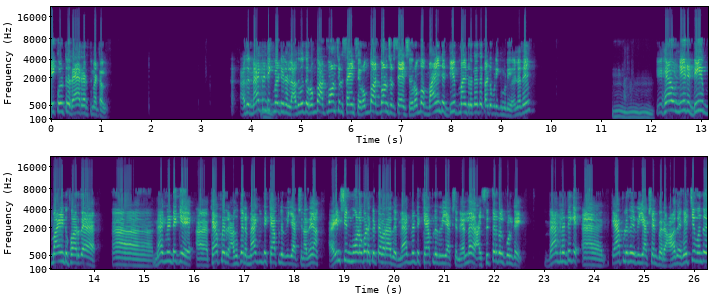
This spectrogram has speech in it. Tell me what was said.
equal to rare earth metal அது மேக்னெட்டிக் மெட்டீரியல் அது வந்து ரொம்ப அட்வான்ஸ்டு சயின்ஸ் ரொம்ப அட்வான்ஸ்டு சயின்ஸ் ரொம்ப மைண்ட் டீப் மைண்ட் இருக்கிறத கண்டுபிடிக்க முடியும். என்னது? You have need deep mind for the magnetic coupler அது பேர் மேக்னெட்டிக் கேப்லர் ரியாக்ஷன் அதே ஐன்ஸ்டின் மூலம் கூட கிட்ட வராது மேக்னெட்டிக் கேப்லர் ரியாக்ஷன் எல்லாம் சித்தர்கள் கொள்கை மேக்னெட்டிக் கேப்லரி ரியாக்ஷன் பேர் அதை வச்சு வந்து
